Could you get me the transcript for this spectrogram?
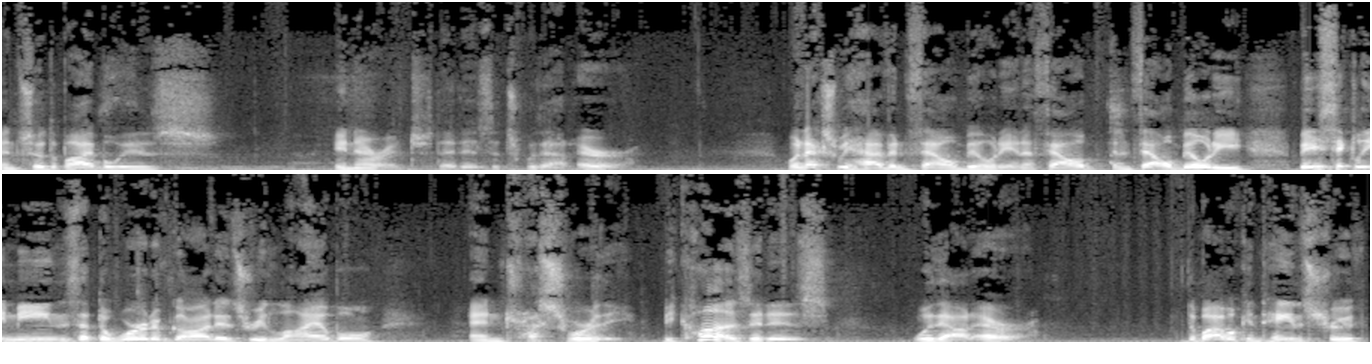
And so the Bible is inerrant, that is, it's without error. Well, next we have infallibility. And infallibility basically means that the Word of God is reliable and trustworthy because it is without error. the Bible contains truth,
